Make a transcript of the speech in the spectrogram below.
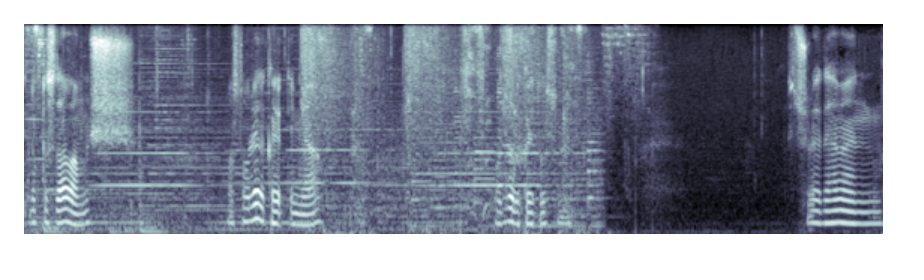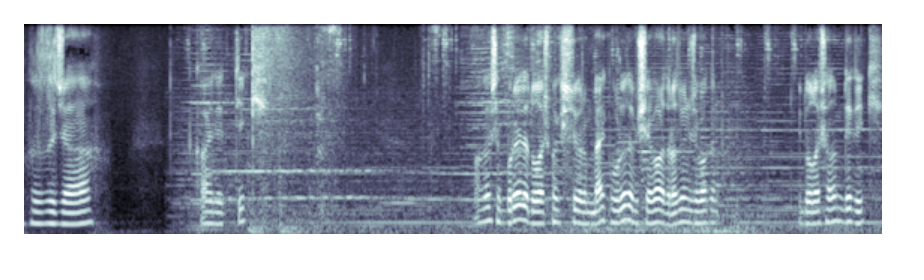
Kayıt noktası daha varmış. Aslında oraya da kayıtlayayım ya. Burada da bir kayıt olsun. Şuraya da hemen hızlıca kaydettik. Arkadaşlar buraya da dolaşmak istiyorum. Belki burada da bir şey vardır. Az önce bakın bir dolaşalım dedik.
